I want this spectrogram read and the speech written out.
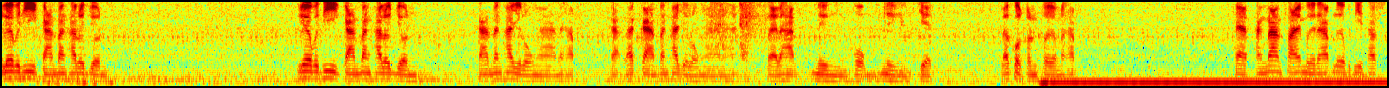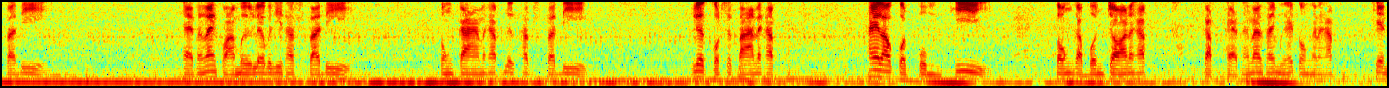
เลือกไปที่การตั้งค่ารถยนต์ เลือกไปที่การตั้งค่ารถยนต์ การตั้งค่าจากโรงงานนะครับ และการตั้งค่าจากโรงงานนะฮะใส่รหัสหนึ่งหกหนึ่งเจ็ดแล้วกดคอนเฟิร์มนะครับแถบทางด้านซ้ายมือนะครับ เลือกไปที่ Touch Study แถบทางด้านขวามือเลือกไปที่ Touch Study ต ตรงกลางนะครับ เลือก Touch Study เลือกกด Start นะครับ ให้เรากดปุ่มที่ตรงกับบนจอนะครับ กับแถบทางด้านซ้ายมือให้ตรงกันนะครับ เช่น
